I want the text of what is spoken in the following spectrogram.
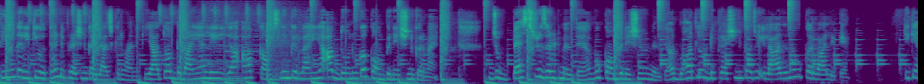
तीन तरीके होते हैं डिप्रेशन का इलाज करवाने के। या तो आप दवाइयाँ लें, या आप काउंसलिंग करवाएँ, या आप दोनों का कॉम्बिनेशन करवाएँ। जो बेस्ट रिज़ल्ट मिलते हैं, वो कॉम्बिनेशन में मिलते हैं। और बहुत लोग डिप्रेशन का जो इलाज है ना, वो करवा लेते हैं। ठीक है?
